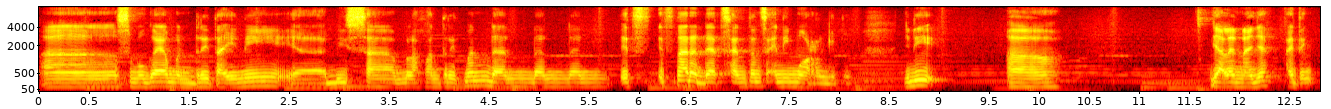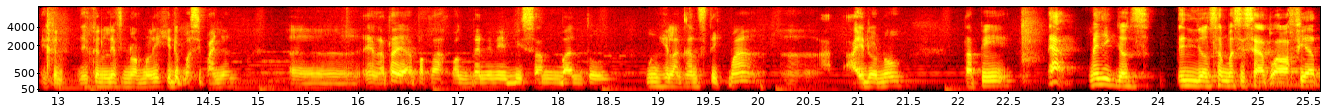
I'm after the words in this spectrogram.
Eh, semoga yang menderita ini ya bisa melakukan treatment dan dan dan it's it's not a death sentence anymore gitu. Jadi eh, jalanin aja. I think you can you can live normally. Hidup masih panjang. Eh, ya nggak tahu ya apakah konten ini bisa membantu menghilangkan stigma. Eh, I don't know. Tapi ya Magic Johnson, Magic Johnson masih sehat walafiat.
